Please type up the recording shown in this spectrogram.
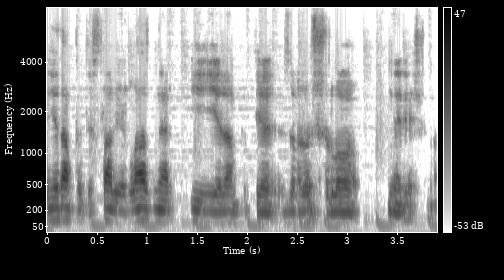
jedan put je slavio Glazner i jedan put je završilo neriješeno.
